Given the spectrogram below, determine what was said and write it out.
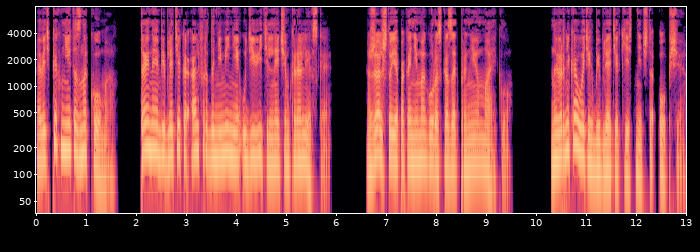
«А ведь как мне это знакомо. Тайная библиотека Альфреда не менее удивительная, чем королевская. Жаль, что я пока не могу рассказать про нее Майклу. Наверняка у этих библиотек есть нечто общее.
